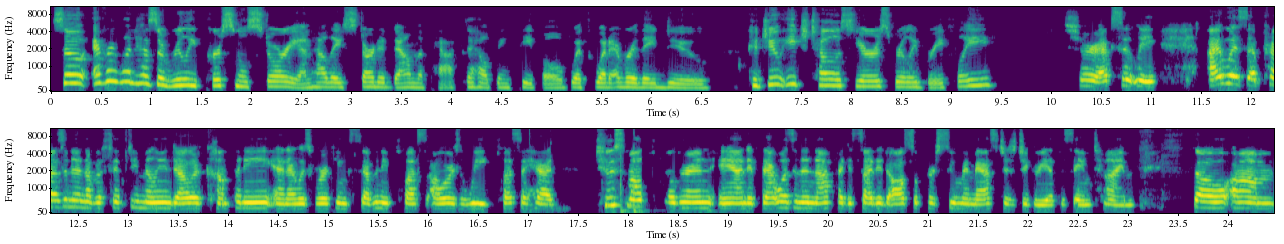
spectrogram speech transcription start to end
So everyone has a really personal story on how they started down the path to helping people with whatever they do. Could you each tell us yours really briefly? Sure, absolutely. I was a president of a $50 million company and I was working 70 plus hours a week. Plus, I had two small children. And if that wasn't enough, I decided to also pursue my master's degree at the same time. So, um,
